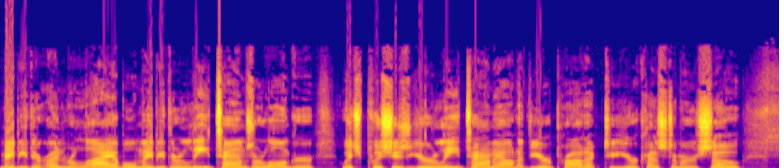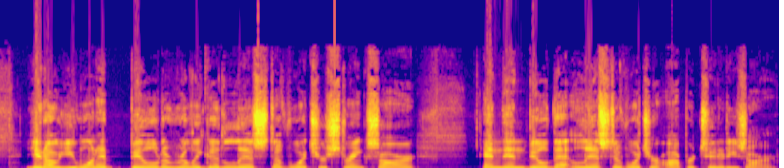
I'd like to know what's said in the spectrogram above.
Maybe they're unreliable. Maybe their lead times are longer, which pushes your lead time out of your product to your customers. So, you know, you want to build a really good list of what your strengths are, and then build that list of what your opportunities are.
